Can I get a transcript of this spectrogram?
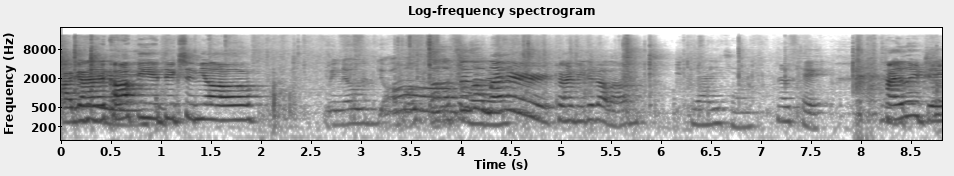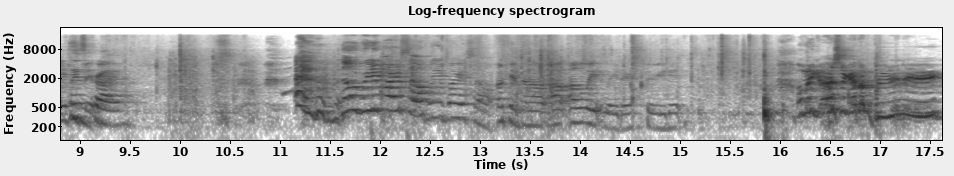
I got a coffee addiction, y'all. We know y'all Oh, both. there's a letter. Can I read it out loud? Yeah, you can. Okay. Tyler J. Please Smith. cry. No, read it by yourself. Read it by yourself. Okay, then I'll, I'll, I'll wait later to read it. Oh my gosh, I got a beanie.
